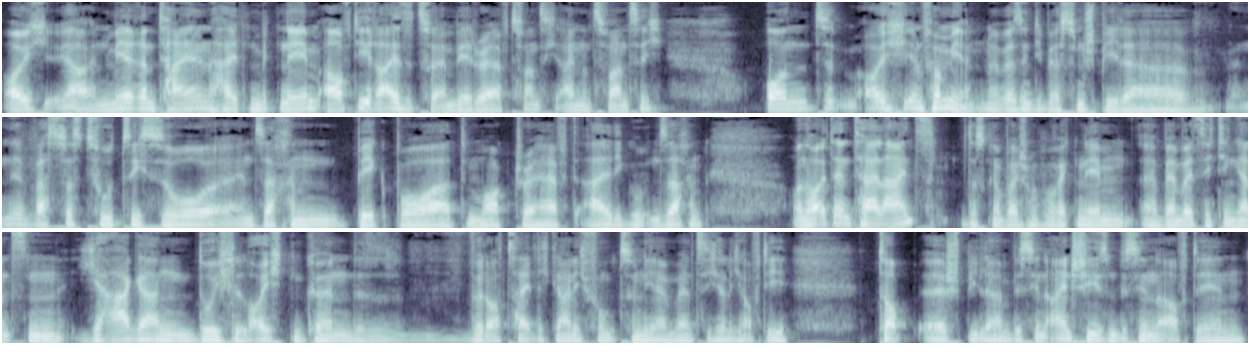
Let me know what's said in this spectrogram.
euch ja in mehreren Teilen halt mitnehmen auf die Reise zur NBA Draft 2021 und euch informieren. Ne, wer sind die besten Spieler? Ne, was, was tut sich so in Sachen Big Board, Mock Draft, all die guten Sachen. Und heute in Teil 1, das können wir schon vorwegnehmen, äh, wenn wir jetzt nicht den ganzen Jahrgang durchleuchten können, das wird auch zeitlich gar nicht funktionieren, wir werden sicherlich auf die Top-Spieler ein bisschen einschießen, ein bisschen auf den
